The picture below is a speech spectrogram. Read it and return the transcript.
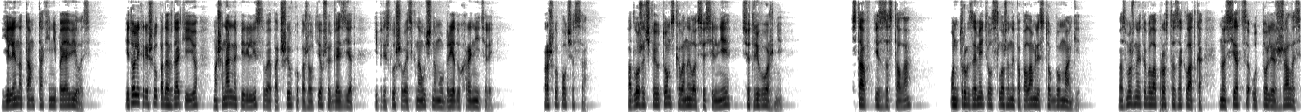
Елена там так и не появилась. И Толик решил подождать ее, машинально перелистывая подшивку пожелтевших газет и прислушиваясь к научному бреду хранителей. Прошло полчаса. Под ложечкой у Томского ныло все сильнее, все тревожней. Встав из-за стола, он вдруг заметил сложенный пополам листок бумаги. Возможно, это была просто закладка, но сердце у Толи сжалось,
